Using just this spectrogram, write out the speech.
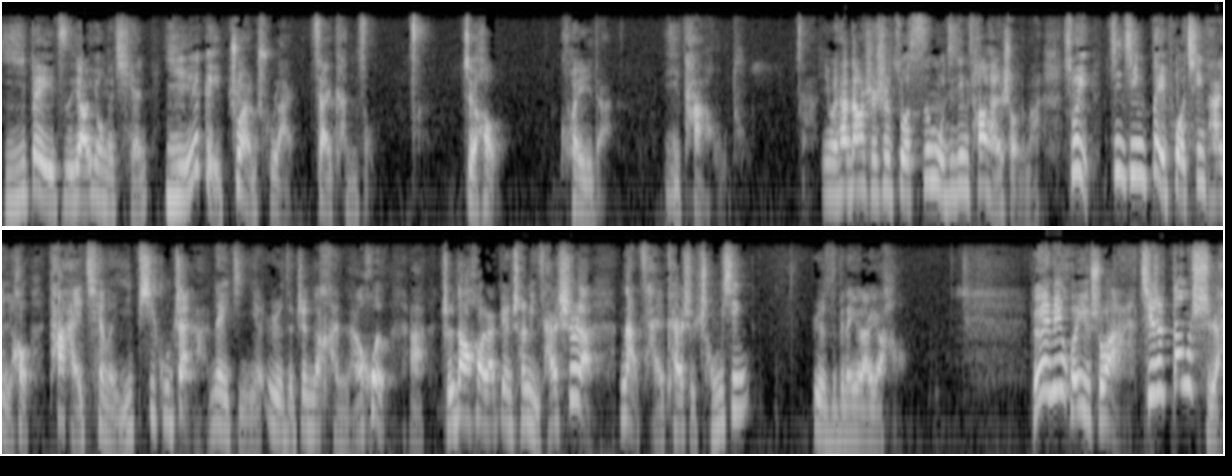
一辈子要用的钱也给赚出来，再啃走，最后亏得一塌糊涂啊！因为他当时是做私募基金操盘手的嘛，所以基金被迫清盘以后，他还欠了一屁股债啊！那几年日子真的很难混啊！直到后来变成理财师了，那才开始重新日子变得越来越好。刘彦斌回忆说啊，其实当时啊，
